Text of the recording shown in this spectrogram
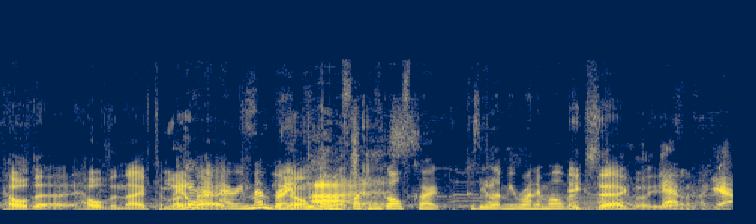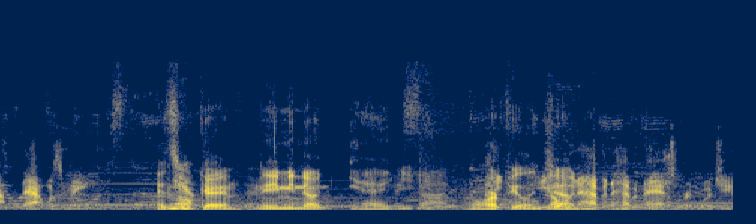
Held a held a knife to my yeah, back. I remember. you I know? gave him Ah. a fucking golf cart because he let me run him over. Exactly. Yeah. That, yeah, that was me. It's Yeah. okay. Need me no. Yeah. You, no hard You- feelings, You yeah. wouldn't happen to have an aspirin, would you?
